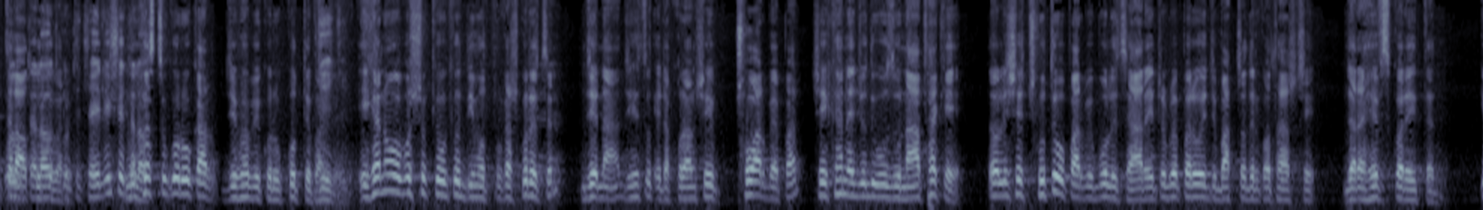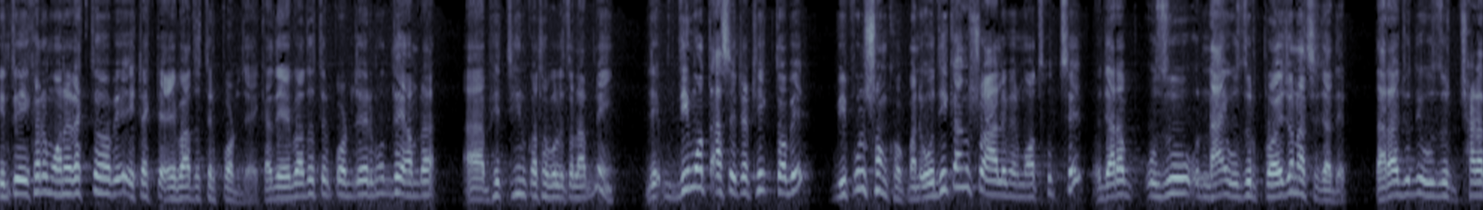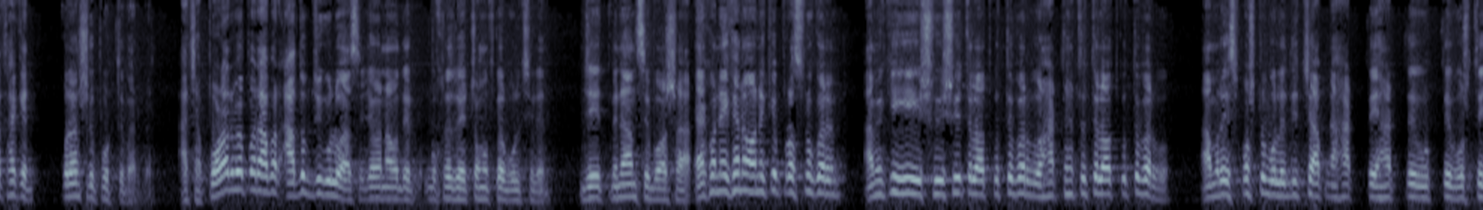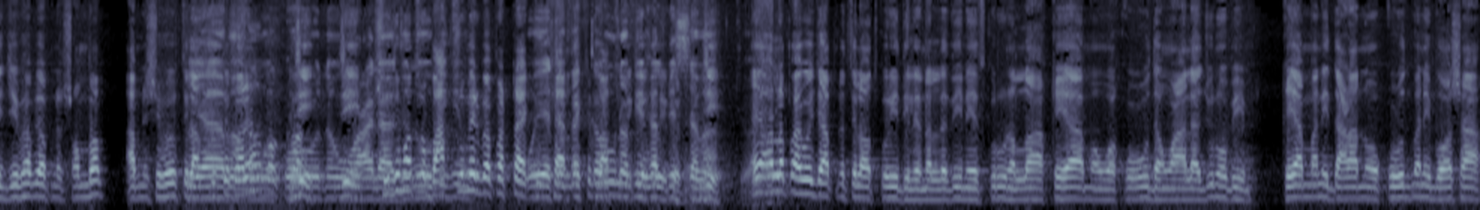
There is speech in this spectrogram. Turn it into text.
তেলাওয়াত করতে চাইলে সে মুখস্থ করুক আর যেভাবে করুক করতে পারবে। এখানেও অবশ্য কেউ কেউ দ্বিমত প্রকাশ করেছেন যে না যেহেতু এটা কোরআন সেই ছোঁয়ার ব্যাপার সেখানে যদি উজু না থাকে তাহলে সে ছুতেও পারবে বলেছে। আর এটার ব্যাপারে ওই যে বাচ্চাদের কথা আসছে যারা হেফস করে ইত্যাদি। কিন্তু এখানে মনে রাখতে হবে এটা একটা এবাদতের পর্যায়ে। কাজে এবাদতের পর্যায়ের মধ্যে আমরা ভিত্তিহীন কথা বলে তো লাভ নেই। যে দ্বিমত আছে এটা ঠিক তবে বিপুল সংখ্যক মানে অধিকাংশ আলেমের মত হচ্ছে যারা উজু নাই উজুর প্রয়োজন আছে যাদের, তারা যদি উজুর ছাড়া থাকেন, কোরআন শুধু পড়তে পারবেন। আচ্ছা পড়ার ব্যাপারে আবার আদব যেগুলো আছে, যেমন আমাদের মুখরাজ ভাই চমৎকার বলছিলেন যে ইতমিনানসে বসা। এখন এখানে অনেকে প্রশ্ন করেন, আমি কি শুয়ে শুয়ে তেলাওয়াত করতে পারব, হাঁটতে হাঁটতে তেলাওয়াত করতে পারব? আমরা স্পষ্ট বলে দিচ্ছি আপনি হাঁটতে হাঁটতে উঠতে বসতে যেভাবে আপনার সম্ভব আপনি সেভাবে তেলাওয়াত করতে পারেন। জি শুধুমাত্র বাথরুমের ব্যাপারটা একটু খেয়াল রাখেন আল্লাহ পাক ওই যে আপনি তেলাওয়াত করিয়ে দিলেন আল্লাযীনা ইয়াযকুরুন আল্লাহ কিয়ামান ওয়া ওয়া আলা জুনুবিহিম। কিয়াম মানে দাঁড়ানো কুউদ মানে বসা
